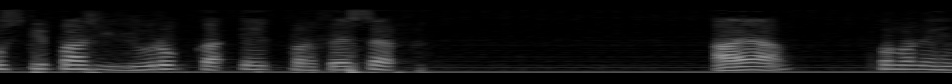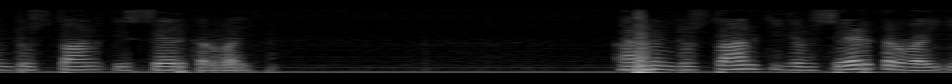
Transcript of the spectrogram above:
اس کے پاس یورپ کا ایک پروفیسر آیا، انہوں نے ہندوستان کی سیر کروائی۔ اب ہندوستان کی جب سیر کروائی،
